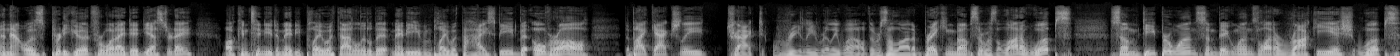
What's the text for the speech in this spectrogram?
And that was pretty good for what I did yesterday. I'll continue to maybe play with that a little bit, maybe even play with the high speed. But overall, the bike actually tracked really, really well. There was a lot of braking bumps. There was a lot of whoops, some deeper ones, some big ones, a lot of rocky ish whoops,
